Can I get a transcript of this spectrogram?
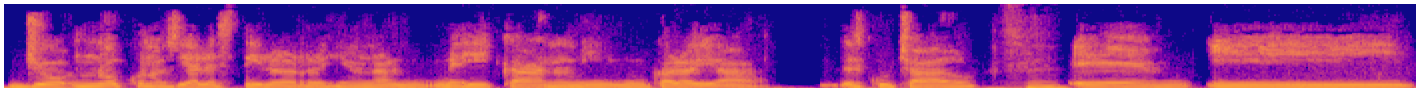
yo no conocía el estilo regional mexicano ni nunca lo había escuchado. Sí. Eh, y,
